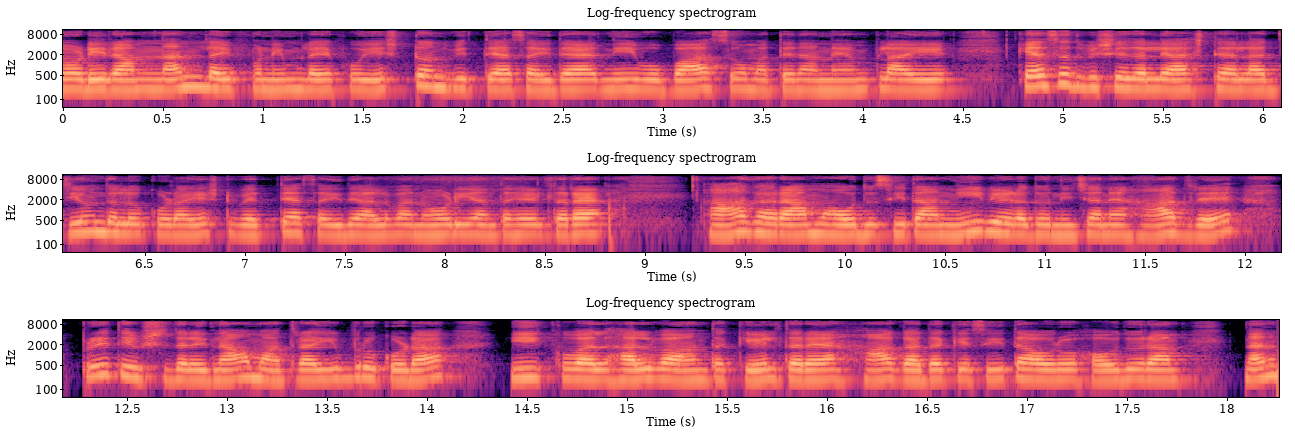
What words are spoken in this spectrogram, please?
ನೋಡಿ ರಾಮ್ ನನ್ನ ಲೈಫು ನಿಮ್ಮ ಲೈಫು ಎಷ್ಟೊಂದು ವ್ಯತ್ಯಾಸ ಇದೆ. ನೀವು ಬಾಸು ಮತ್ತು ನನ್ನ ಎಂಪ್ಲಾಯಿ ಕೆಲಸದ ವಿಷಯದಲ್ಲಿ ಅಷ್ಟೇ ಅಲ್ಲ, ಜೀವನದಲ್ಲೂ ಕೂಡ ಎಷ್ಟು ವ್ಯತ್ಯಾಸ ಇದೆ ಅಲ್ವಾ ನೋಡಿ ಅಂತ ಹೇಳ್ತಾರೆ. ಆಗ ರಾಮ, ಹೌದು ಸೀತಾ, ನೀವು ಹೇಳೋದು ನಿಜನೇ, ಆದರೆ ಪ್ರೀತಿ ವಿಷಯದಲ್ಲಿ ನಾವು ಮಾತ್ರ ಇಬ್ಬರು ಕೂಡ ಈಕ್ವಲ್ ಅಲ್ವಾ ಅಂತ ಕೇಳ್ತಾರೆ. ಆಗ ಅದಕ್ಕೆ ಸೀತಾ ಅವರು, ಹೌದು ರಾಮ್ ನನ್ನ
